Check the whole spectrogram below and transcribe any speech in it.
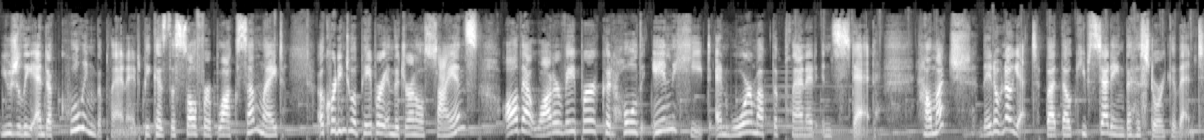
usually end up cooling the planet because the sulfur blocks sunlight, according to a paper in the journal Science, all that water vapor could hold in heat and warm up the planet instead. How much? They don't know yet, but they'll keep studying the historic event.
